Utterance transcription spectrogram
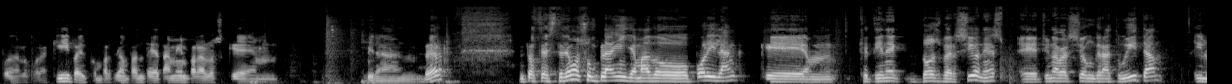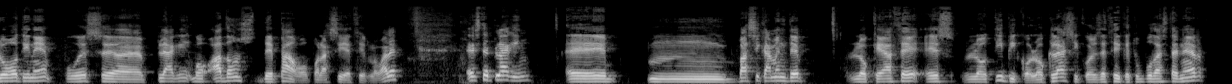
ponerlo por aquí para ir compartiendo en pantalla también para los que mm, quieran ver. Entonces, tenemos un plugin llamado Polylang que, mm, que tiene dos versiones. Eh, tiene una versión gratuita y luego tiene, pues, plugin, bueno, add-ons de pago, por así decirlo, ¿vale? Este plugin mmm, básicamente lo que hace es lo típico, lo clásico, es decir, que tú puedas tener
